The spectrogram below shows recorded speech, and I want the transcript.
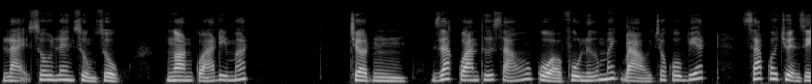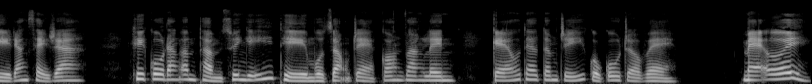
lại sôi lên sùng sục, ngon quá đi mất. Chợt, giác quan thứ sáu của phụ nữ mách bảo cho cô biết sắp có chuyện gì đang xảy ra. Khi cô đang âm thầm suy nghĩ thì một giọng trẻ con vang lên, kéo theo tâm trí của cô trở về. Mẹ ơi!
